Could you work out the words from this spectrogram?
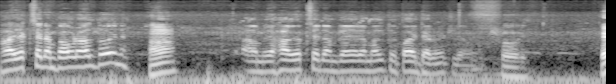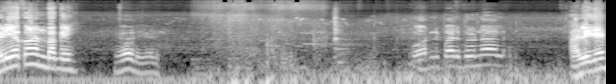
હા એક સાઈડ આમ પાવડો હાલતો હોય ને હા. આમ હા એક સાઈડ આમ જાય આમ હાલતો હોય પાર ધારું એટલે હોય. રેડી અકાણ ને બાકી? હેડી હેડી. બોરની પારી ભરું ના હાલે. હાલી જાય?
